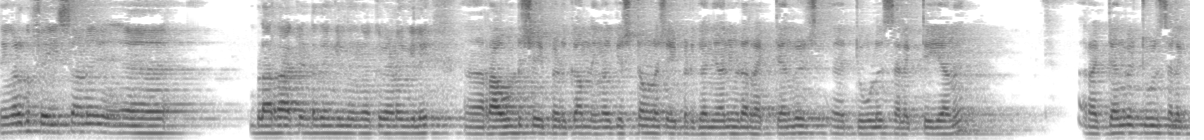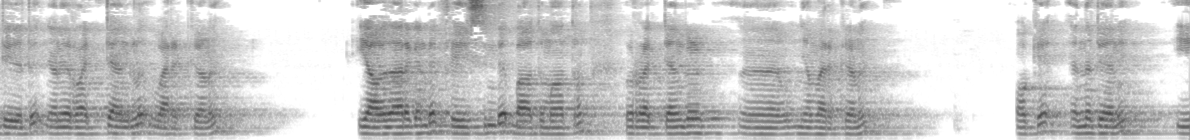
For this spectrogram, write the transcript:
നിങ്ങൾക്ക് ഫേസ് ആണ് ബ്ലർ ആക്കേണ്ടതെങ്കിൽ നിങ്ങൾക്ക് വേണമെങ്കിൽ റൗണ്ട് ഷേപ്പ് എടുക്കാം. നിങ്ങൾക്ക് ഇഷ്ടമുള്ള ഷേപ്പ് എടുക്കാം. ഞാനിവിടെ റെക്റ്റാങ്കിൾ ടൂൾ സെലക്ട് ചെയ്യാണ്. റെക്റ്റാങ്കിൾ ടൂൾ സെലക്ട് ചെയ്തിട്ട് ഞാൻ റെക്റ്റാങ്കിൾ വരയ്ക്കുകയാണ്. ഈ അവതാരകന്റെ ഫേസിന്റെ ഭാഗത്ത് മാത്രം ഒരു റെക്റ്റാങ്കിൾ ഞാൻ വരക്കുകയാണ് ഓക്കെ എന്നിട്ട് ഞാൻ ഈ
